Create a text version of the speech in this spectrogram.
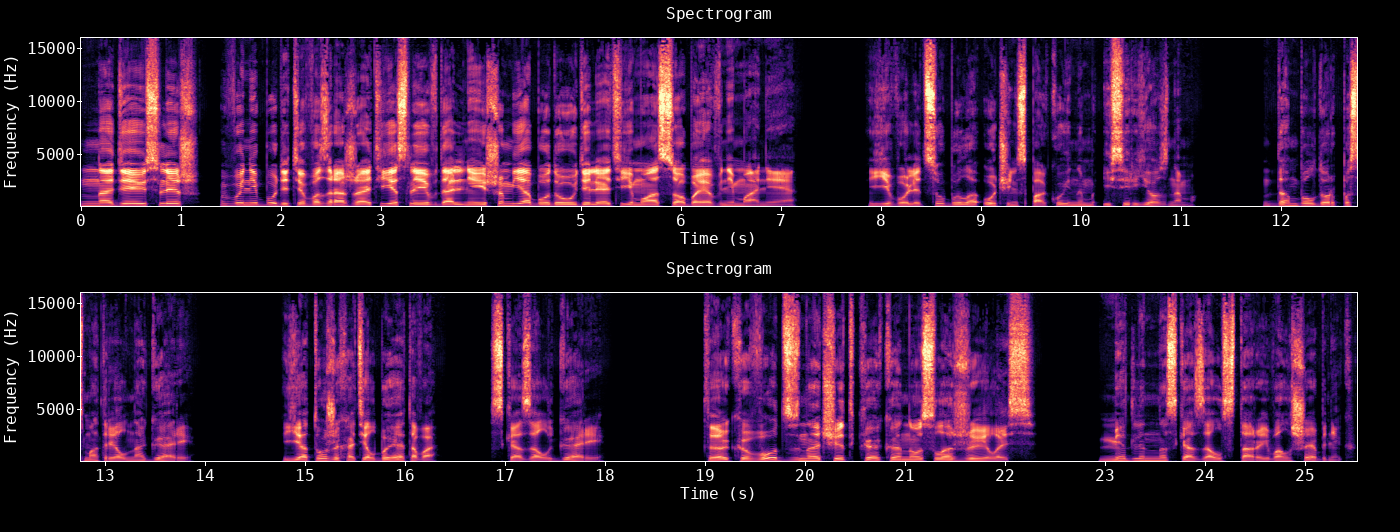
Надеюсь лишь, вы не будете возражать, если и в дальнейшем я буду уделять ему особое внимание. Его лицо было очень спокойным и серьёзным. Дамблдор посмотрел на Гарри. Я тоже хотел бы этого, сказал Гарри. Так вот, значит, как оно сложилось, медленно сказал старый волшебник.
